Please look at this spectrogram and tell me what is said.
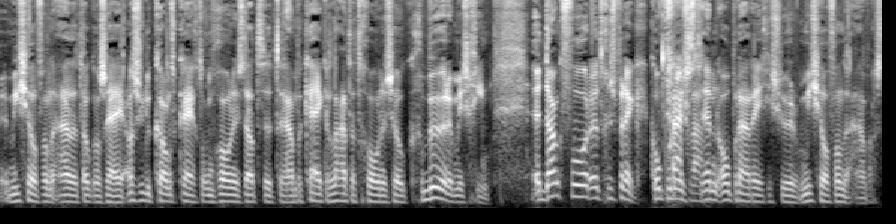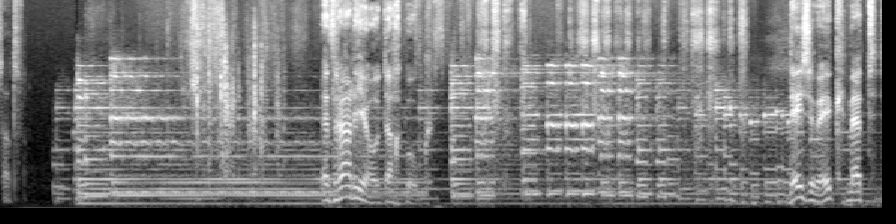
Michel van der Aardet ook al zei, als u de kans krijgt om gewoon eens dat te gaan bekijken, laat het gewoon eens ook gebeuren misschien. dank voor het gesprek. Componist en opera-regisseur Michel van der A was dat. Het radiodagboek. Deze week met...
